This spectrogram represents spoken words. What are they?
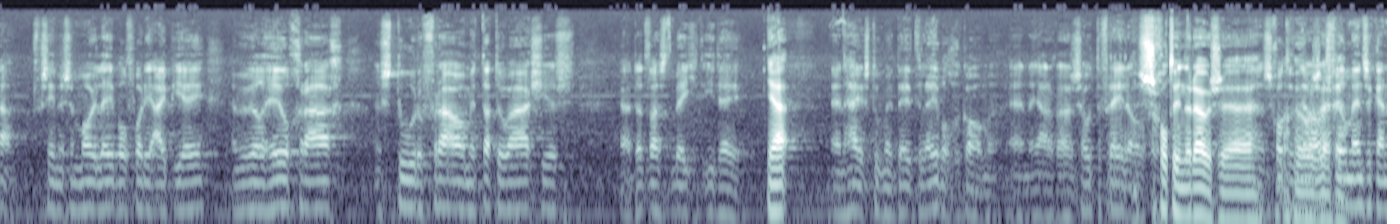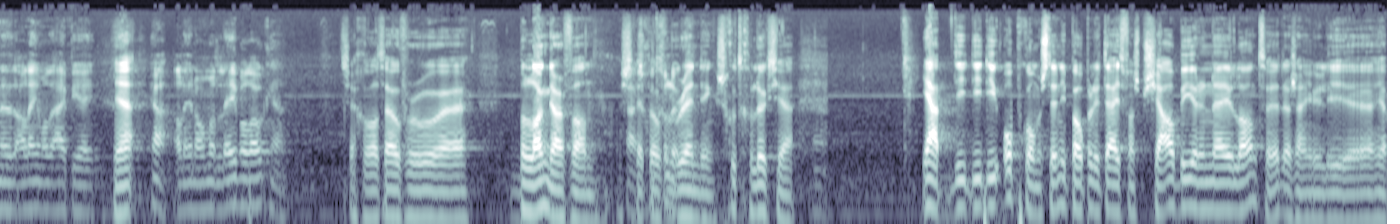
ja, verzin eens een mooi label voor die IPA. En we willen heel graag een stoere vrouw met tatoeages. Ja, dat was een beetje het idee. Ja, En hij is toen met dit label gekomen. En eh, ja, we waren zo tevreden over. schot in de roos, eh Schot in de roos. zeggen. Veel mensen kennen het alleen maar de IPA. Ja, Ja, alleen om het label ook, ja. zeg wel wat over hoe, eh, het belang daarvan. Als je het hebt over gelukt. branding. Is goed gelukt, ja. Ja, die, die, die opkomst en die populariteit van speciaal bier in Nederland, hè, daar zijn jullie eh ja,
